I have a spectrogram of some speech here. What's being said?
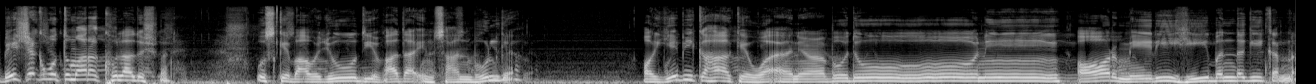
بے شک وہ تمہارا کھلا دشمن ہے۔ اس کے باوجود یہ وعدہ انسان بھول گیا۔ اور یہ بھی کہا کہ وَأَنِ عَبُدُونِ اور میری ہی بندگی کرنا۔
